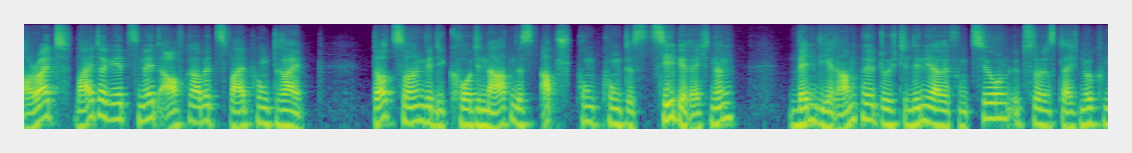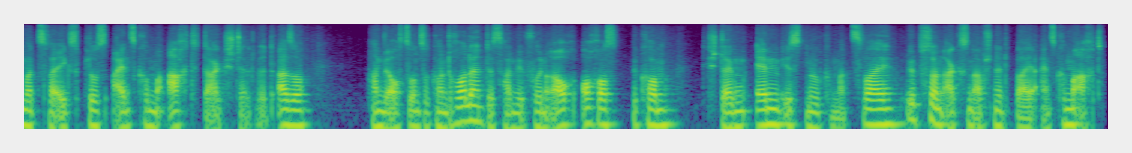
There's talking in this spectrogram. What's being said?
Alright, weiter geht's mit Aufgabe 2.3. Dort sollen wir die Koordinaten des Absprungpunktes c berechnen, wenn die Rampe durch die lineare Funktion y ist gleich 0,2x plus 1,8 dargestellt wird. Also haben wir auch zu unserer Kontrolle, das haben wir vorhin auch, auch rausbekommen, die Steigung m ist 0,2, y-Achsenabschnitt bei 1,8.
